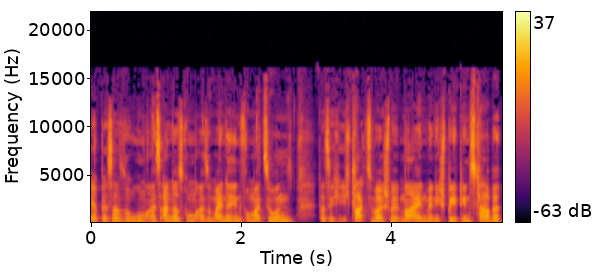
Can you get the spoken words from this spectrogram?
ja, besser so rum als andersrum. Also meine Informationen, dass ich, ich trage zum Beispiel immer ein, wenn ich Spätdienst habe.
